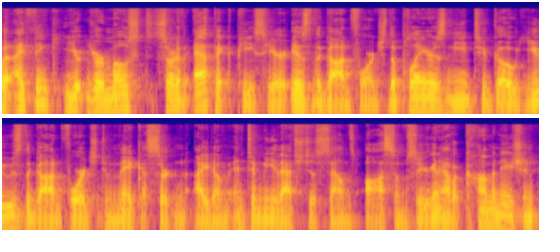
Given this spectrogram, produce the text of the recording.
but I think your, your most sort of epic piece here is the Godforge. The players need to go use the Godforge to make a certain item. And to me, that just sounds awesome. So you're going to have a combination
